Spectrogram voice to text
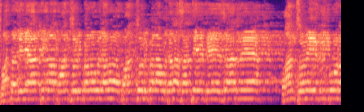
માતાજીની આરતીમાં પાંચસો રૂપિયા રૂપિયાનો વધારો, પાંચસો રૂપિયા ના વધારા સાથે બે હજાર ને પાંચસો ને એક રૂપિયો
